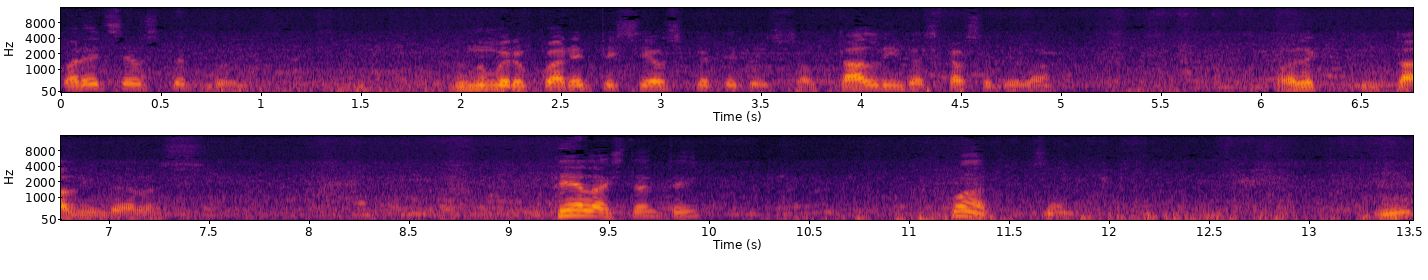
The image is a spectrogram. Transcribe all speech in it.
46 ao 52. Do número 46 ao 52, pessoal. Tá linda as calças dele, ó. Olha que tá linda elas. Tem elastano? Tem. Quanto? 100. Hum?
